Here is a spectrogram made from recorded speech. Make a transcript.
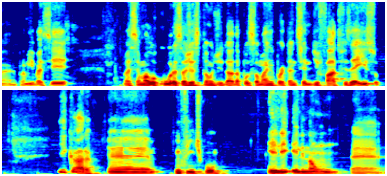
É, para mim vai ser vai ser uma loucura essa gestão de, da, da posição mais importante se ele de fato fizer isso. E cara, é, enfim, tipo, ele ele não, é,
